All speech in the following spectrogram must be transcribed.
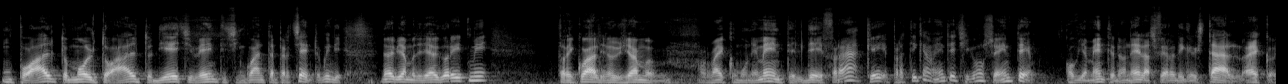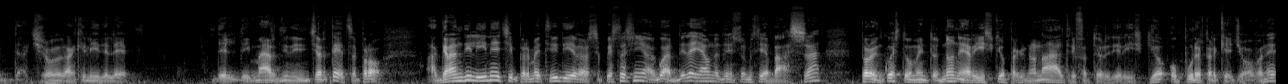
un po' alto, molto alto, 10, 20, 50%, quindi noi abbiamo degli algoritmi tra i quali noi usiamo ormai comunemente il DEFRA che praticamente ci consente, ovviamente non è la sfera di cristallo, ecco, ci sono anche lì delle, del, dei margini di incertezza, però a grandi linee ci permette di dire a questa signora, guardi, lei ha una densitometria bassa, però in questo momento non è a rischio perché non ha altri fattori di rischio, oppure perché è giovane,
